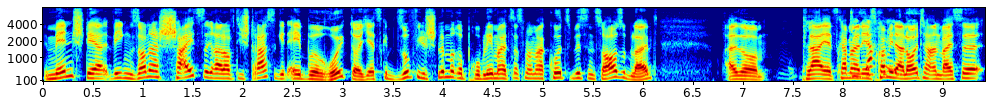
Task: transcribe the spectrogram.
Mensch, der wegen so einer Scheiße gerade auf die Straße geht, ey, beruhigt euch. Es gibt so viel schlimmere Probleme, als dass man mal kurz ein bisschen zu Hause bleibt. Also, klar, jetzt kann man, jetzt kommen wieder Leute an, weißt du,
